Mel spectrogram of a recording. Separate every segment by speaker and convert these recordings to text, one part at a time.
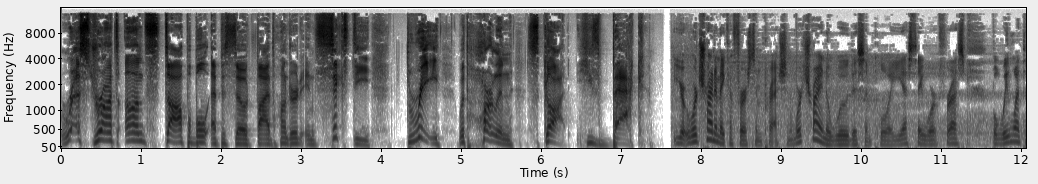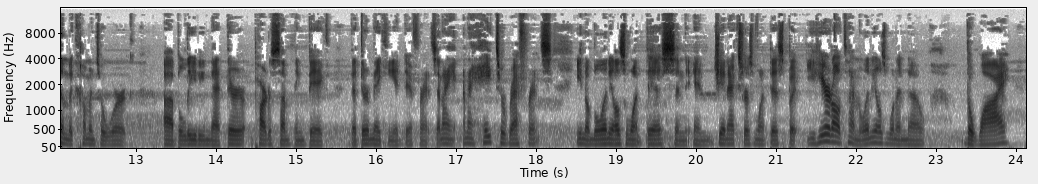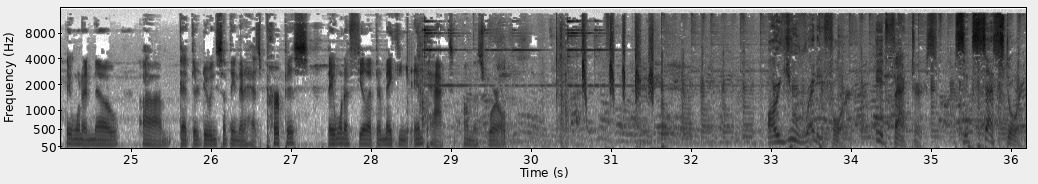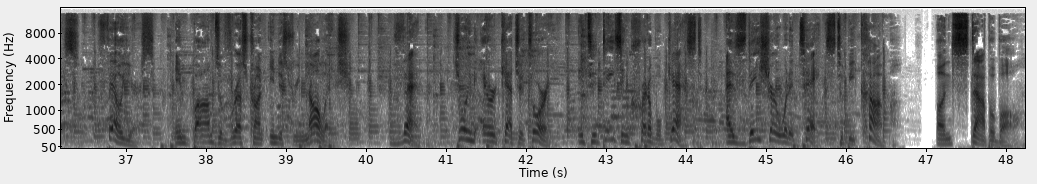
Speaker 1: Restaurant Unstoppable, episode 563 with Harlan Scott. He's back.
Speaker 2: You're, we're trying to make a first impression. We're trying to woo this employee. Yes, they work for us, but we want them to come into work uh, believing that they're part of something big, that they're making a difference. And I and I hate to reference, you know, millennials want this and, and Gen Xers want this, but you hear it all the time. Millennials want to know the why. They want to know um, that they're doing something that has purpose. They want to feel that they're making an impact on this world.
Speaker 3: Are you ready for it factors, success stories, failures, and bombs of restaurant industry knowledge? Then join Eric Cacciatore and today's incredible guest as they share what it takes to become unstoppable.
